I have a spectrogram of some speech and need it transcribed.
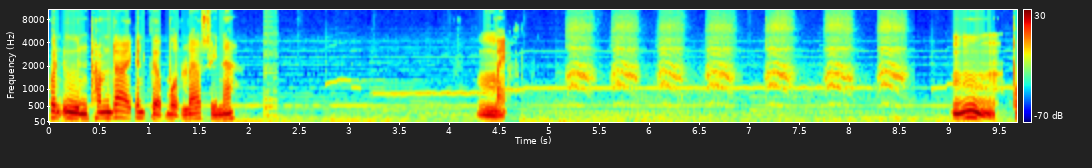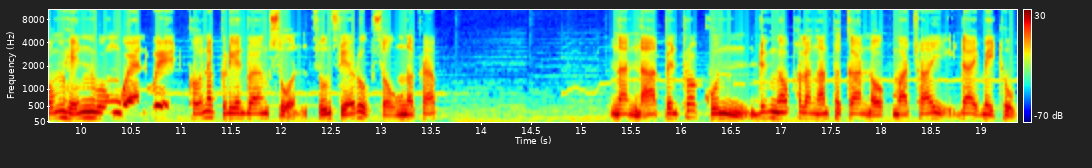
คนอื่นทำได้กันเกือบหมดแล้วสินะไม่อืม ผมเห็นวงแหวนเวทของนักเรียนบางส่วน สูญเสียรูปทรงนะครับ นั่นอาจเป็นเพราะคุณดึงเอาพลังอันธการออกมาใช้ได้ไม่ถูก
